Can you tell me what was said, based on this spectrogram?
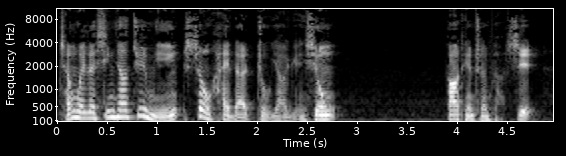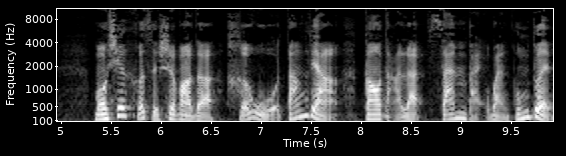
成为了新疆居民受害的主要元凶。高田纯表示，某些核子试爆的核武当量高达了三百万公吨，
